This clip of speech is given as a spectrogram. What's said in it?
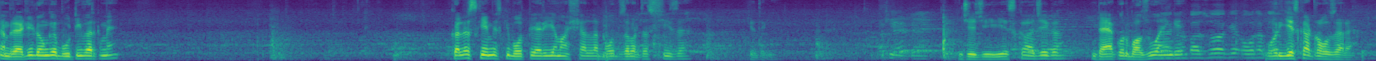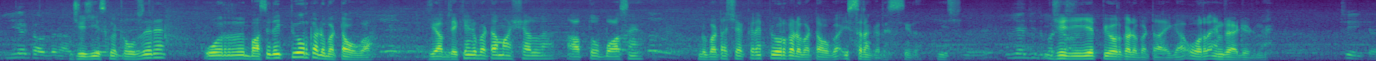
एम्ब्रॉयड होंगे बूटी वर्क में। कलर स्कीम इसकी बहुत प्यारी है माशाल्लाह बहुत ज़बरदस्त चीज़ है। ये देखिए। जी जी ये इसका आ जाएगा। बैक और बाजू आएँगे। और ये इसका ट्राउज़र है। जी जी इसका ट्राउज़र है। और बासी एक प्योर का दुपट्टा होगा। जी आप देखें दुपट्टा माशाल्लाह आप तो पास हैं। दुपट्टा चेक करें प्योर का दुपट्टा होगा। इस तरह करें सीधा ये जी ये जी जी जी ये प्योर का दुपट्टा आएगा और एम्ब्रॉयड में। ठीक है।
